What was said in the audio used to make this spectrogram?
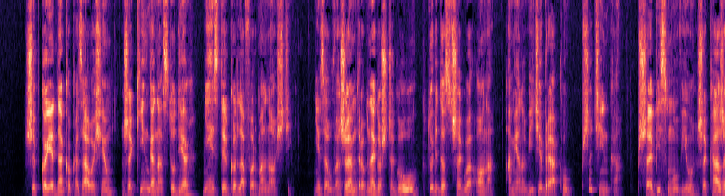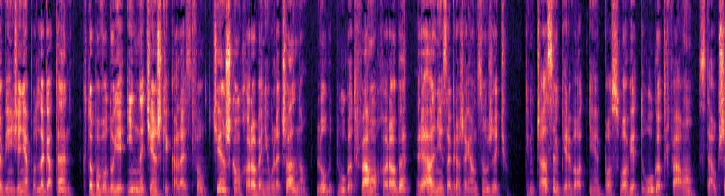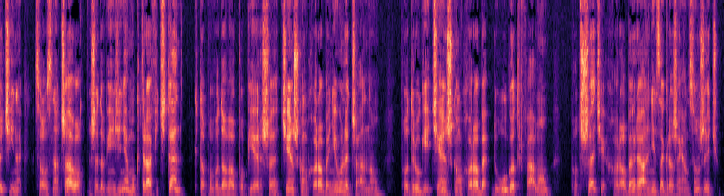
Szybko jednak okazało się, że Kinga na studiach nie jest tylko dla formalności. Nie zauważyłem drobnego szczegółu, który dostrzegła ona, a mianowicie braku przecinka. Przepis mówił, że karze więzienia podlega ten, kto powoduje inne ciężkie kalectwo, ciężką chorobę nieuleczalną lub długotrwałą chorobę realnie zagrażającą życiu. Tymczasem pierwotnie po słowie długotrwałą stał przecinek, co oznaczało, że do więzienia mógł trafić ten, kto powodował po pierwsze ciężką chorobę nieuleczalną, po drugie ciężką chorobę długotrwałą, po trzecie chorobę realnie zagrażającą życiu.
